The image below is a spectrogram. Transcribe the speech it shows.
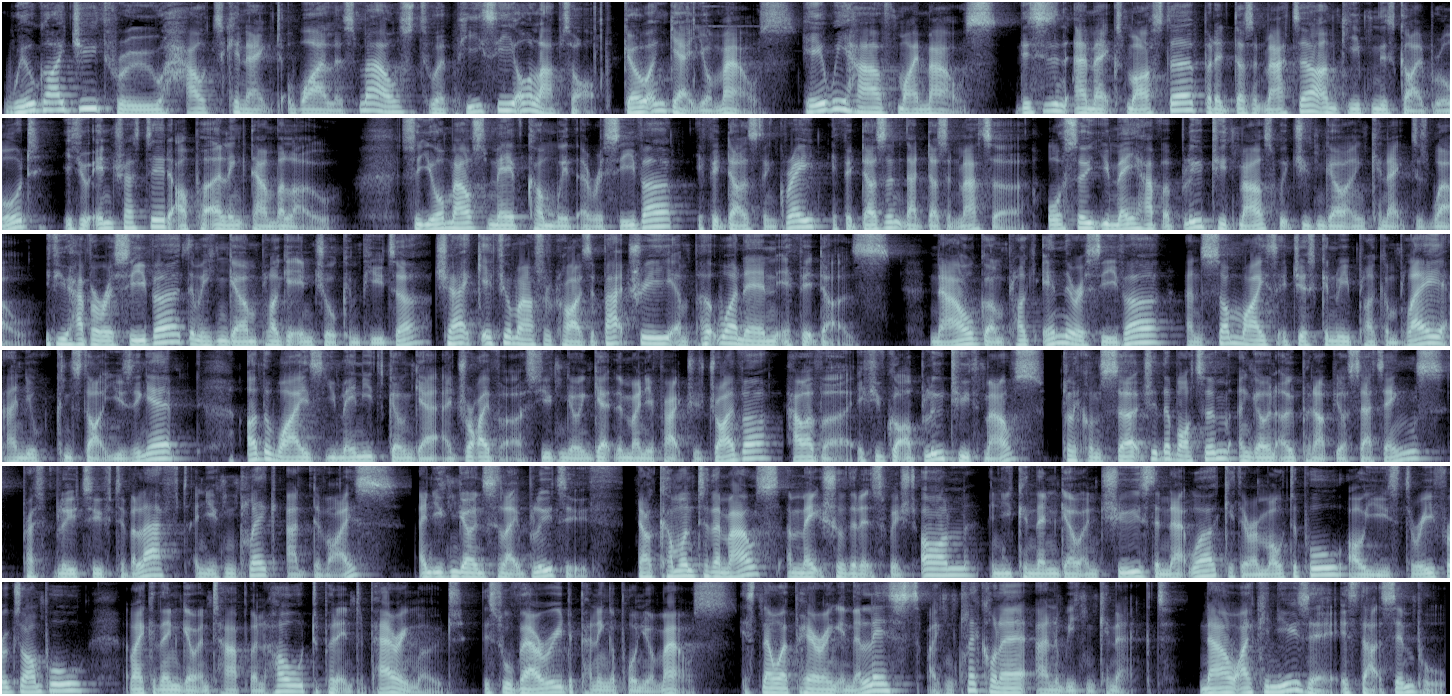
We'll guide you through how to connect a wireless mouse to a PC or laptop. Go and get your mouse. Here we have my mouse. This is an MX Master, but it doesn't matter, I'm keeping this guide broad. If you're interested, I'll put a link down below. So your mouse may have come with a receiver. If it does, then great. If it doesn't, that doesn't matter. Also, you may have a Bluetooth mouse which you can go and connect as well. If you have a receiver, then we can go and plug it into your computer. Check if your mouse requires a battery and put one in if it does. Now go and plug in the receiver and some mice are just going to be plug and play and you can start using it. Otherwise, you may need to go and get a driver. So you can go and get the manufacturer's driver. However, if you've got a Bluetooth mouse, click on search at the bottom and go and open up your settings. Press Bluetooth to the left and you can click add device and you can go and select Bluetooth. Now come onto the mouse and make sure that it's switched on and you can then go and choose the network if there are multiple. I'll use three for example and I can then go and tap and hold to put it into pairing mode. This will vary depending upon your mouse. It's now appearing in the list, I can click on it and we can connect. Now I can use it, it's that simple.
